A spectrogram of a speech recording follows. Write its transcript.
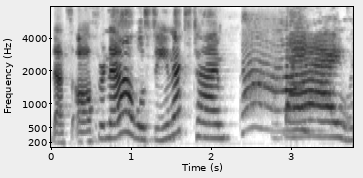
That's all for now. We'll see you next time. Bye. Bye.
